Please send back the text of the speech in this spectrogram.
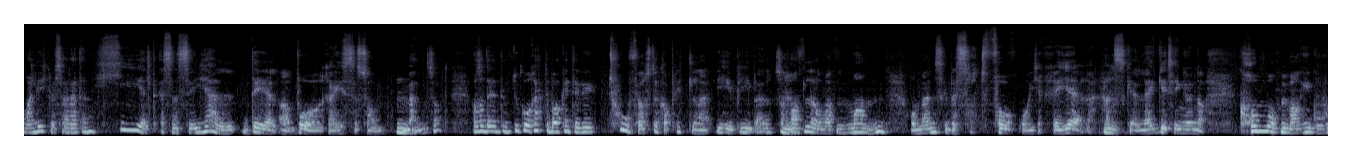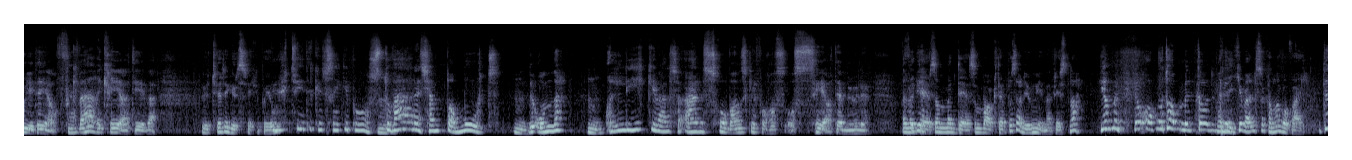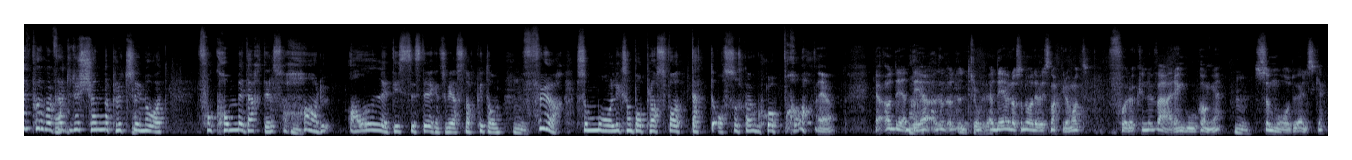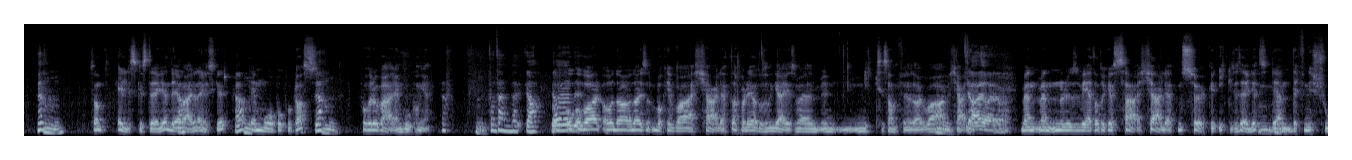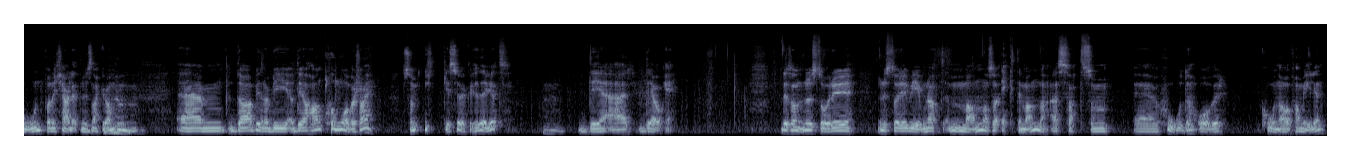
Og allikevel så er dette en helt essensiell del av vår reise som menn. Sant? Altså det, det, du går rett tilbake til de to første kapitlene i Bibelen. Så handler om at mannen og mennesket ble satt for å regjere, herske, legge ting under. Komme opp med mange gode ideer, være kreative. Utvide Guds rike på jord. Utvide Guds rike på oss. Stå være en kjemper mot det onde. Og likevel så er det så vanskelig for oss å se at det er mulig. Men med Fordi- det som, med det som bakteppe så er det jo mye mer fristende. Ja, men, ja, og, og da, men da Men likevel så kan man gå feil. det, for, for at Du skjønner plutselig nå at for å komme dertil, så har du alle disse stegene som vi har snakket om før, som må liksom på plass for at dette også skal gå bra. Ja. ja og det, det, det, det er vel også noe av det vi snakker om at for å kunne være en god konge, så må du elske. Ja. Sånn, Elskesteget, det å være en elsker, Ja. det må på, på plass Ja. for å være en god konge. For hvem er Ja. ja, ja og, og, det, og, hva, og da, da liksom, ok, hva er kjærlighet, da? For det er jo også en greie som er en miks i samfunnet i dag. Hva er kjærlighet? ja, ja, ja. Men, men når du vet at okay, kjærligheten søker ikke sitt eget, det er en definisjon på den kjærligheten vi snakker om, ehm, da begynner det å bli Det å ha en konge over seg som ikke søker sitt eget, det, er, det er ok. Det er sånn når det står i, når det står i Bibelen at mannen, altså ektemannen, er satt som eh, hode over kona og familien.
